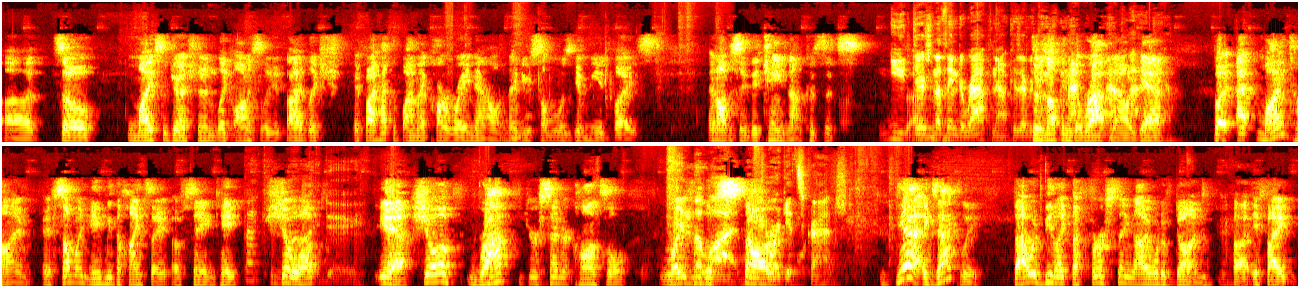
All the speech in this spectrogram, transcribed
Uh, so my suggestion, like honestly, I'd like sh- if I had to buy my car right now, and I knew someone was giving me advice, and obviously they changed now because it's You, there's um, nothing to wrap now because there's nothing to wrap now, yeah. But at my time, if someone gave me the hindsight of saying, "Hey, Back show up, day. yeah, show up, wrap your center console right in the the, lot before it gets scratched. Yeah, exactly. That would be like the first thing I would have done uh, if I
